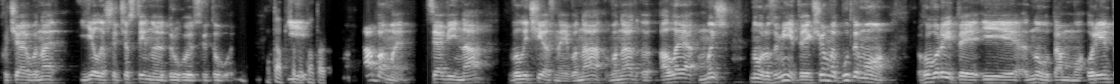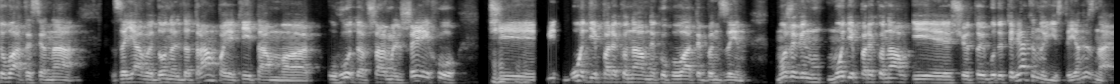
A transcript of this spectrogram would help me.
хоча вона є лише частиною Другої світової. Та, абсолютно І- так. Масштабами ця війна величезна, і вона вона, е, але ми ж ну розумієте, якщо ми будемо говорити і ну там орієнтуватися на заяви Дональда Трампа, який там е, угода в Шарм-ель-Шейху, чи він моді переконав не купувати бензин. Може він моді переконав і що той буде телятину їсти, я не знаю.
